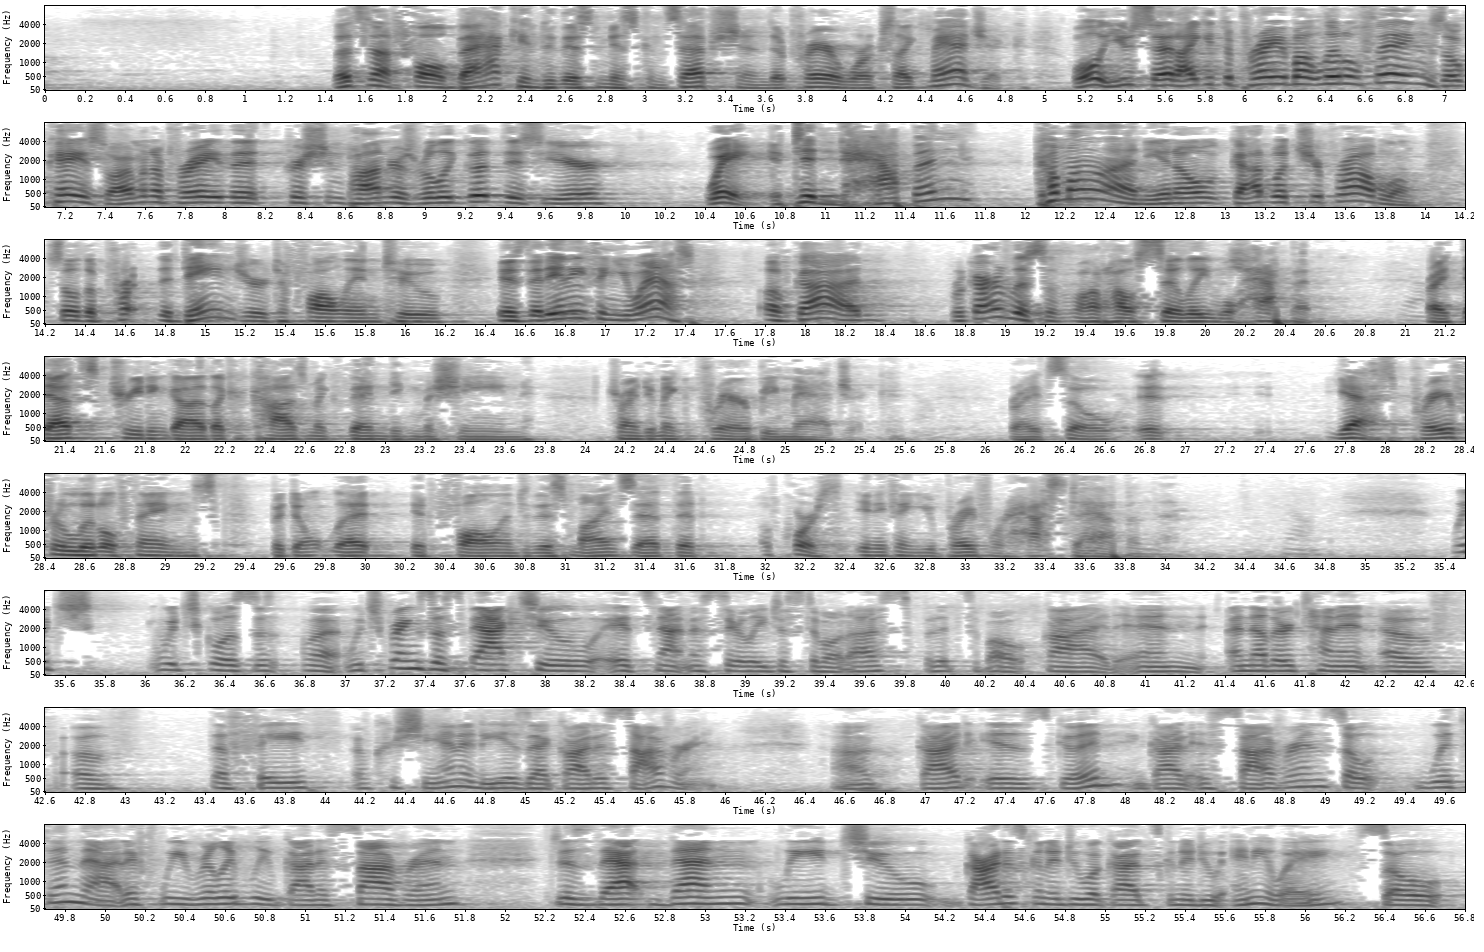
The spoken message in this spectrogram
let's not fall back into this misconception that prayer works like magic. Well, you said I get to pray about little things. Okay, so I'm going to pray that Christian Ponder is really good this year. Wait, it didn't happen? Come on, you know, God, what's your problem? So the, the danger to fall into is that anything you ask of God regardless of how silly, will happen. Right? That's treating God like a cosmic vending machine, trying to make prayer be magic. Right? So it, yes, pray for little things, but don't let it fall into this mindset that, of course, anything you pray for has to happen then. Yeah. Which which goes to, which brings us back to it's not necessarily just about us, but it's about God. And another tenet of of the faith of Christianity is that God is sovereign. Uh, God is good and God is sovereign. So, within that, if we really believe God is sovereign, does that then lead to God is going to do what God's going to do anyway? So,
